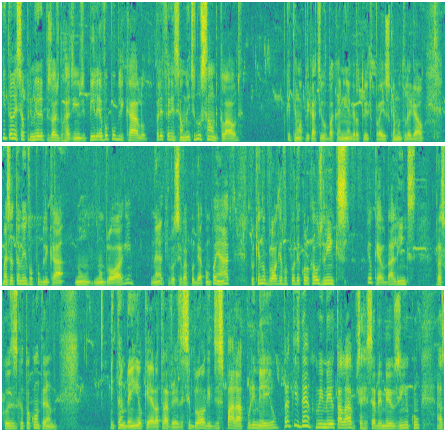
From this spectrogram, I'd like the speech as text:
Então, esse é o primeiro episódio do Radinho de Pilha. Eu vou publicá-lo preferencialmente no SoundCloud porque tem um aplicativo bacaninha, gratuito para isso, que é muito legal. Mas eu também vou publicar num, num blog, né, que você vai poder acompanhar, porque no blog eu vou poder colocar os links. Eu quero dar links para as coisas que eu estou contando. E também eu quero, através desse blog, disparar por e-mail, para que né, o e-mail está lá, você recebe um e-mailzinho com as,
